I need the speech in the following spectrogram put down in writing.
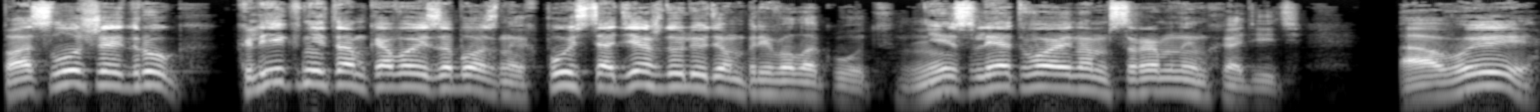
«Послушай, друг, кликни там кого из обозных, пусть одежду людям приволокут, не след воинам срамным ходить. А вы,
